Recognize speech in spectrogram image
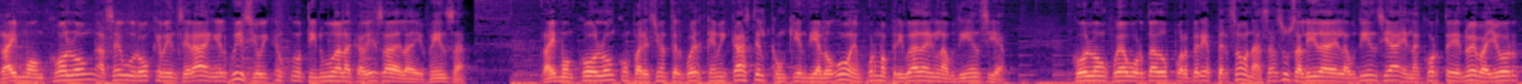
Raymond Colon, aseguró que vencerá en el juicio y que continúa a la cabeza de la defensa. Raymond Colon compareció ante el juez Kevin Castell, con quien dialogó en forma privada en la audiencia. Colon fue abordado por varias personas a su salida de la audiencia en la Corte de Nueva York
